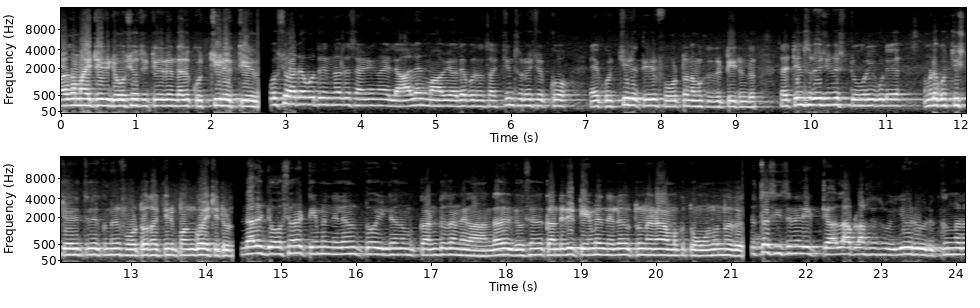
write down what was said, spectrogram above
ഭാഗമായിട്ടേക്ക് ജോഷോ സിറ്റിയിൽ എന്തായാലും കൊച്ചിയിലെത്തിയത്. ജോഷോ അതേപോലെ ഇന്നത്തെ സൈനികമായ ലാലൻ മാവി അതേപോലെ സച്ചിൻ സുരേഷ് ഒക്കെ കൊച്ചിയിലെത്തിയ ഫോട്ടോ നമുക്ക് കിട്ടിയിട്ടുണ്ട്. സച്ചിൻ സുരേഷിന്റെ സ്റ്റോറി കൂടി നമ്മുടെ കൊച്ചി സ്റ്റേഡിയത്തിൽ നിൽക്കുന്ന ഒരു ഫോട്ടോ സച്ചിൻ പങ്കുവച്ചിട്ടുണ്ട്. എന്തായാലും ജോഷോയുടെ ടീമിൽ നിലനിർത്തോ ഇല്ലയോ നമുക്ക് കണ്ടു തന്നെ കാണാം. എന്തായാലും ജോഷോനെ കണ്ടിട്ട് ടീമിൽ നിലനിർത്തുന്നതാണ് നമുക്ക് തോന്നുന്നത്. അടുത്ത സീസണിൽ കേരള ബ്ലാസ്റ്റേഴ്സ് വലിയൊരു ഒരുക്കങ്ങൾ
